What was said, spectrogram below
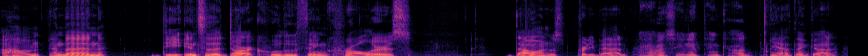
Um, and then the Into the Dark Hulu thing, Crawlers. That one was pretty bad. I haven't seen it, thank God. Yeah, thank God.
